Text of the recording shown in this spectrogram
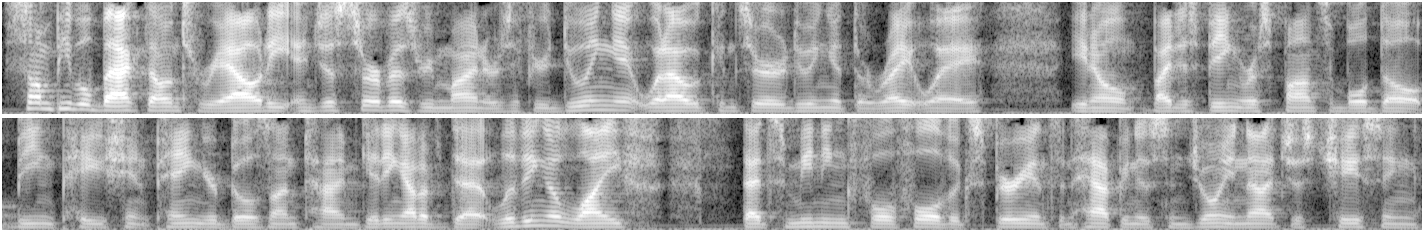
some people back down to reality and just serve as reminders. If you're doing it what I would consider doing it the right way, you know, by just being a responsible adult, being patient, paying your bills on time, getting out of debt, living a life that's meaningful, full of experience and happiness, enjoying not just chasing,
